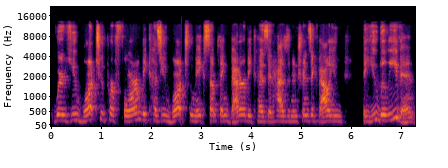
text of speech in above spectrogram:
where you want to perform because you want to make something better because it has an intrinsic value that you believe in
